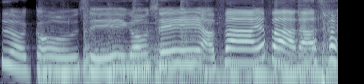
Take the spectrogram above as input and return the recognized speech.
这种恭喜恭喜啊发呀发大财，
